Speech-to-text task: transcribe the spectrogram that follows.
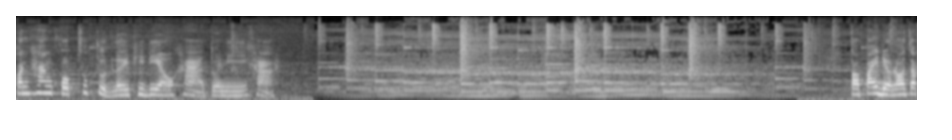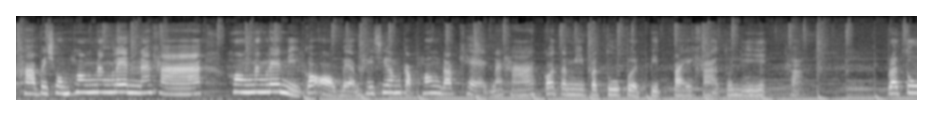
ค่อนข้างครบทุกจุดเลยทีเดียวค่ะ ตัวนี้ค่ะต่อไปเดี๋ยวเราจะพาไปชมห้องนั่งเล่นนะคะ ห้องนั่งเล่นนี่ก็ออกแบบให้เชื่อมกับห้องรับแขกนะคะ ก็จะมีประตูเปิดปิดไปค่ะตัวนี้ค่ะ ประตู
